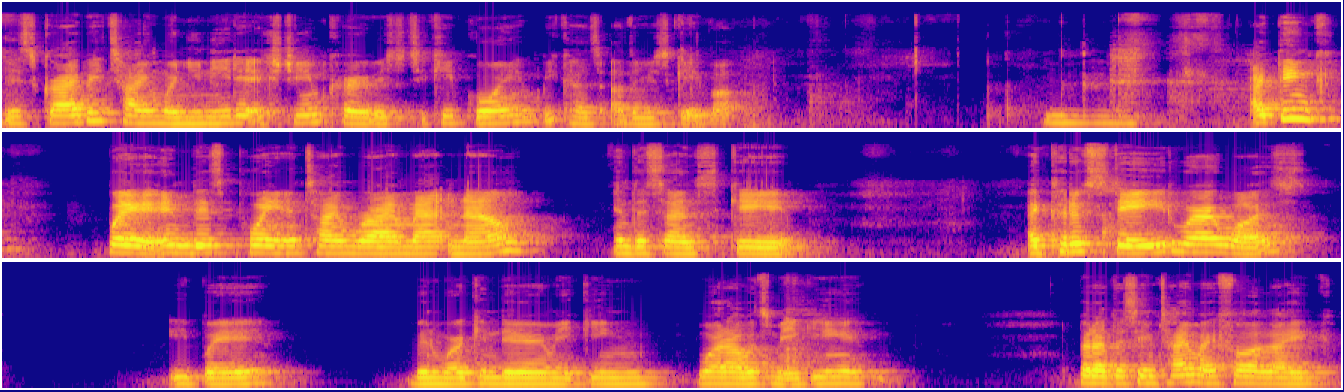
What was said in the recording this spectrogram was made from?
Describe a time when you needed extreme courage to keep going because others gave up. Mm. I think, pues, in this point in time where I'm at now, in the sense que I could have stayed where I was, pues, been working there, making what I was making. But at the same time, I felt like,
